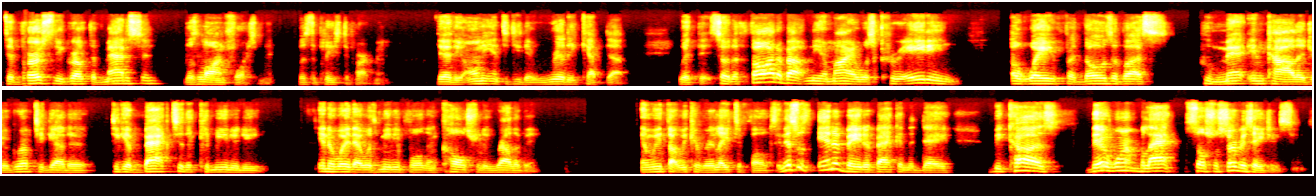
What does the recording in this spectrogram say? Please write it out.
diversity growth of Madison was law enforcement, was the police department. They're the only entity that really kept up with it. So the thought about Nehemiah was creating a way for those of us who met in college or grew up together to give back to the community in a way that was meaningful and culturally relevant. And we thought we could relate to folks. And this was innovative back in the day because there weren't Black social service agencies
